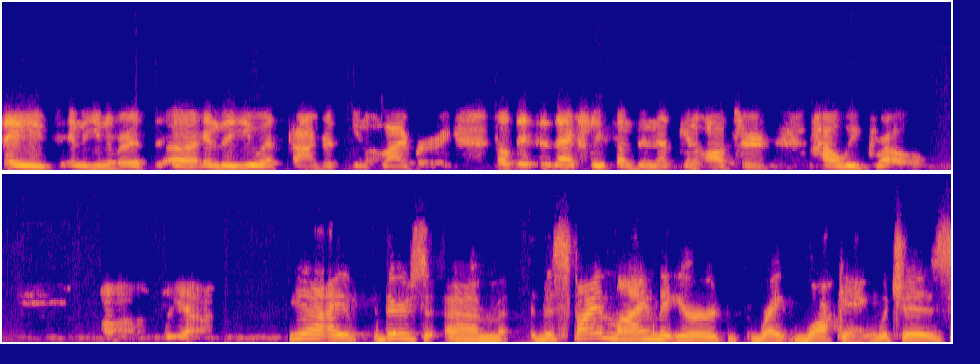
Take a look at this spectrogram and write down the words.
saved in the universe uh, in the U.S. Congress, you know, library. So this is actually something that can alter how we grow. Uh, so yeah. Yeah, I there's um, this fine line that you're right walking, which is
